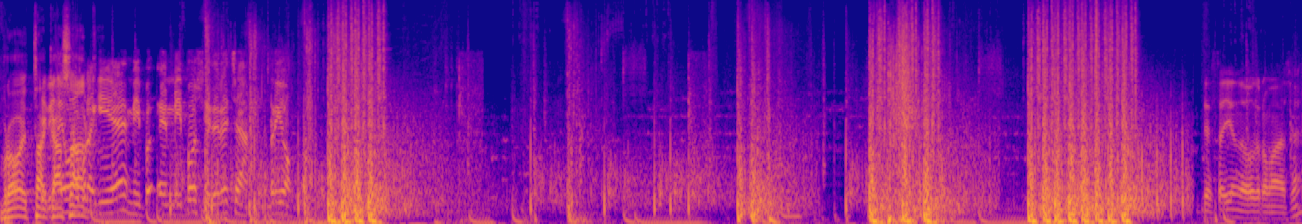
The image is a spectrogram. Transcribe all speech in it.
Bro, esta Que casa. por aquí, ¿eh? En mi, en mi posi, derecha, río. Te está yendo otro más, ¿eh?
